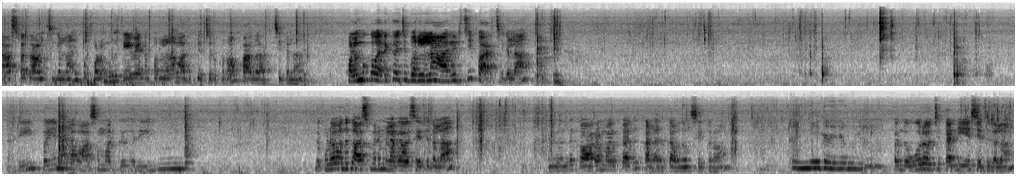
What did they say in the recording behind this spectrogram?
லாஸ்ட்டாக தாளிச்சிக்கலாம். இப்போ குழம்புக்கு தேவையான பொருளெல்லாம் வதக்கி வச்சுருக்குறோம். இப்போ அதை அரைச்சிக்கலாம். குழம்புக்கு வதக்கி வச்ச பொருளெல்லாம் ஆறிடுச்சு. இப்போ அரைச்சிக்கலாம். ஹரி இப்போயே நல்லா வாசமாக இருக்கு ஹரி? இது கூட வந்து காஷ்மீர் மிளகாவை சேர்த்துக்கலாம். இது வந்து காரமாக இருக்காது கலருக்காக தான் சேர்க்குறோம். இப்போ இந்த ஊற வச்ச தண்ணியே சேர்த்துக்கலாம்.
